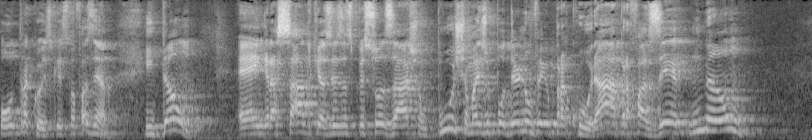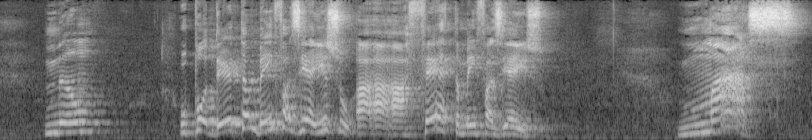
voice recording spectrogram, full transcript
outra coisa que eu estou fazendo. Então, é engraçado que às vezes as pessoas acham, puxa, mas o poder não veio para curar, para fazer. Não, não. O poder também fazia isso, a, a, a fé também fazia isso. Mas,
